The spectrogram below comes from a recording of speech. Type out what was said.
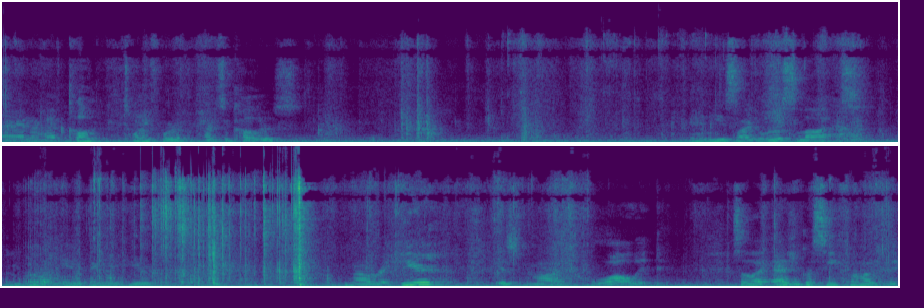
And I have color, 24 packs of colors. And these like little slots. I can put like anything in here. Now right here is my wallet. So like as you can see from like the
